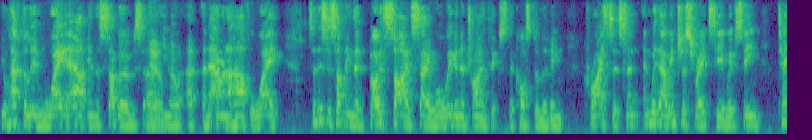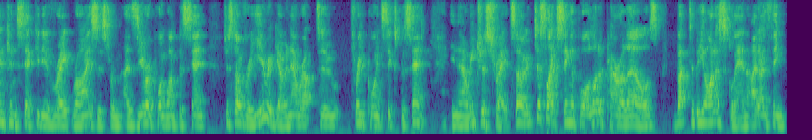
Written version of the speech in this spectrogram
You'll have to live way out in the suburbs, uh, yeah. you know, a, an hour and a half away. So this is something that both sides say, well, we're going to try and fix the cost of living crisis. And, and with our interest rates here, we've seen 10 consecutive rate rises from a 0.1% just over a year ago, and now we're up to 3.6% in our interest rate. So just like Singapore, a lot of parallels. But to be honest, Glenn, I don't think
